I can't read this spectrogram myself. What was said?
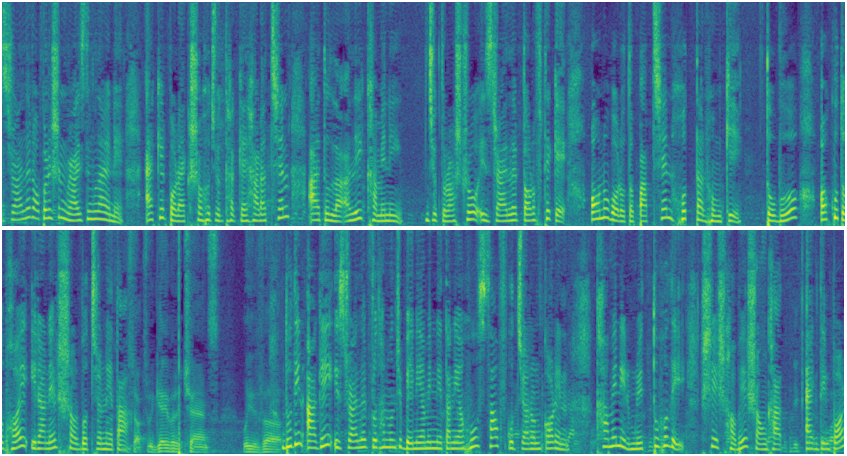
ইসরায়েলের অপারেশন রাইজিং লাইনে একের পর এক সহযোদ্ধাকে হারাচ্ছেন আয়তুল্লাহ আলী খামেনি। যুক্তরাষ্ট্র ইসরায়েলের তরফ থেকে অনবরত পাচ্ছেন হত্যার হুমকি। তবুও অকুতভয় ইরানের সর্বোচ্চ নেতা। Uh, দুদিন আগে ইসরায়েলের প্রধানমন্ত্রী বেনিয়ামিন নেতানিয়াহু সাফ উচ্চারণ করেন। খামেনির মৃত্যু হলেই শেষ হবে সংঘাত। একদিন পর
